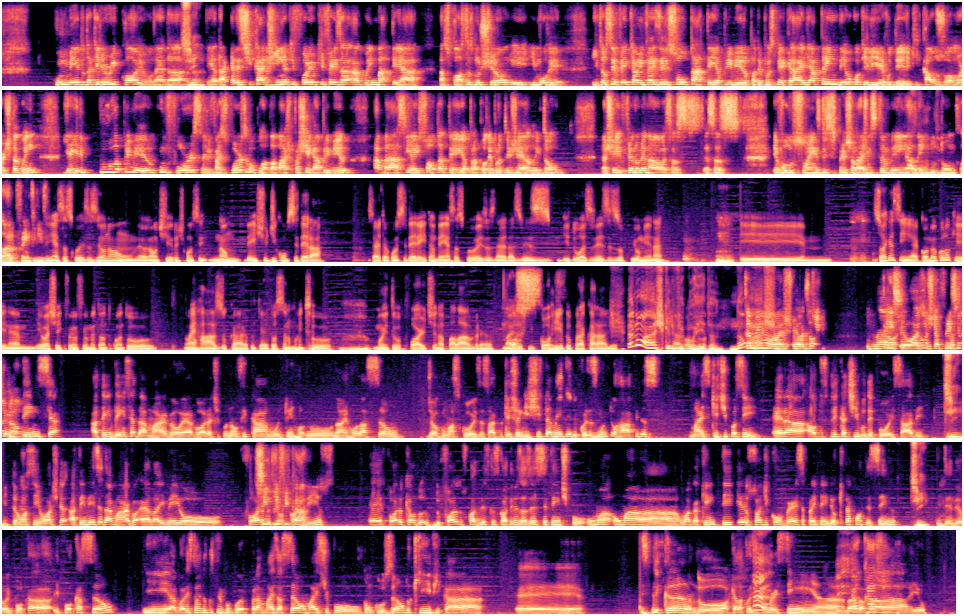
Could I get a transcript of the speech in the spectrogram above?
Com medo daquele recoil, né? Da, da teia, daquela esticadinha que foi o que fez a, a Gwen bater a- as costas no chão e, e morrer. Então você vê que ao invés dele soltar a teia primeiro para depois pegar, ele aprendeu com aquele erro dele que causou a morte da Gwen, e aí ele pula primeiro com força, ele faz força para pular para baixo para chegar primeiro, abraça e aí solta a teia para poder proteger ela. Então achei fenomenal essas, essas evoluções desses personagens também, além do tom, claro que foi incrível. Sim, essas coisas eu não, eu não tiro de não deixo de considerar. Certo? Eu considerei também essas coisas, né? Das vezes, vi duas vezes o filme, né? Uhum. E. Só que assim, é como eu coloquei, né? Eu achei que foi um filme tanto quanto. Não é raso, cara, porque aí eu tô sendo muito, muito forte na palavra. Mas Nossa. assim, corrido pra caralho. Eu não acho que ele É, foi corrido. colocar. Não Também acho. não acho. Eu Eu só- acho que Não, eu acho que achei tá o sendo pace a legal. tendência. A tendência da Marvel é agora, tipo, não ficar muito enro- no- na enrolação de algumas coisas, sabe? Porque Shang-Chi também teve coisas muito rápidas, mas que, tipo assim, era autoexplicativo depois, sabe? Sim. Então, assim, eu acho que a tendência da Marvel, ela ir meio fora do que é os quadrinhos. É, fora, o que é o do, do- fora dos quadrinhos, que os quadrinhos, às vezes, você tem, tipo, uma, uma, um HQ inteiro só de conversa pra entender o que tá acontecendo Sim. entendeu? E pouca, e pouca ação. E agora estão indo tipo, para mais ação, mais tipo conclusão do que ficar é, explicando aquela coisa É. de conversinha. E blá, é o blá, caso- blá, eu-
